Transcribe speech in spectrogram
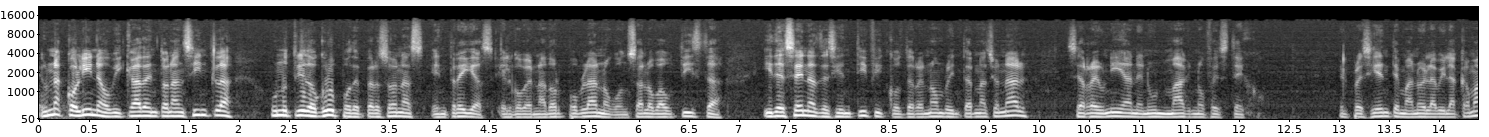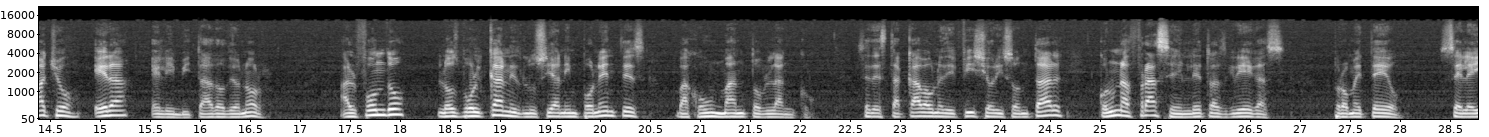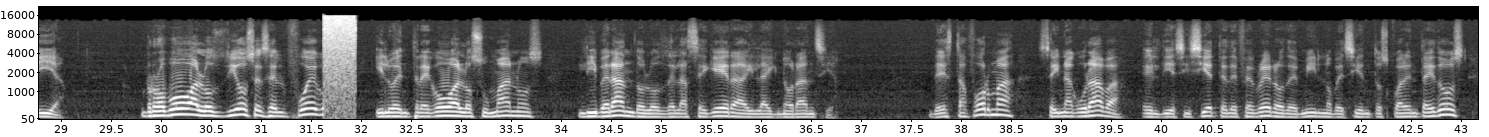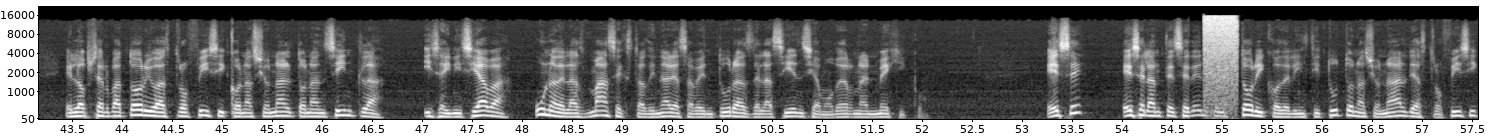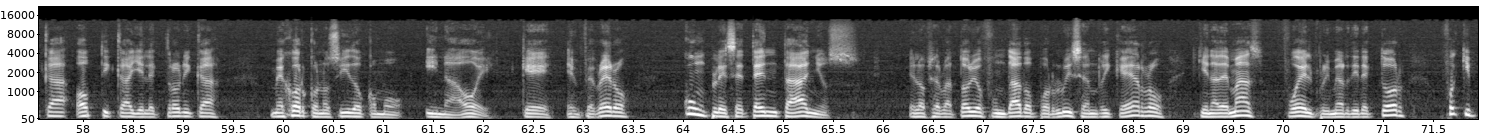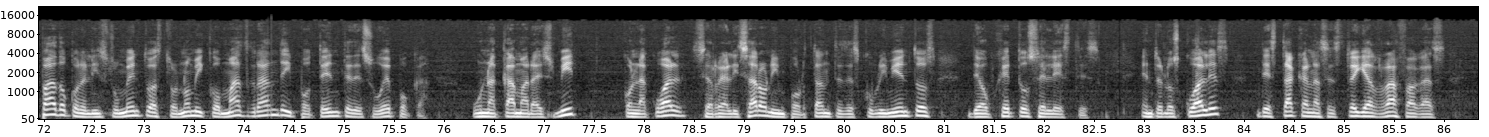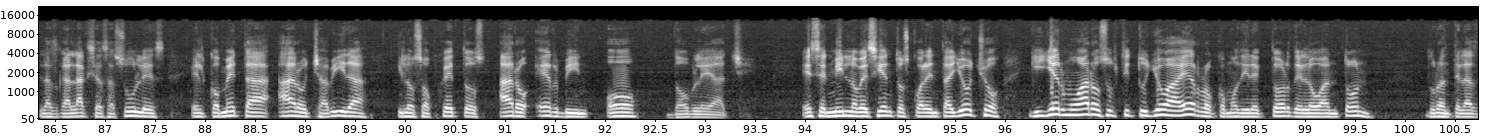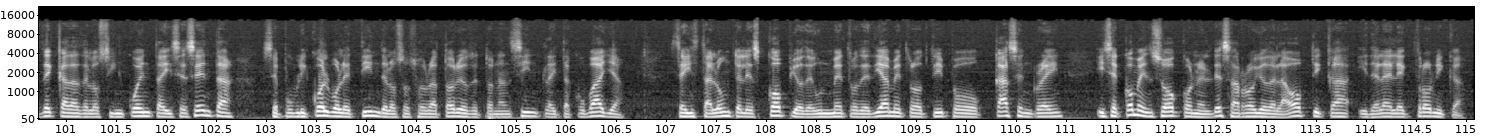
En una colina ubicada en Tonancintla, un nutrido grupo de personas, entre ellas el gobernador poblano Gonzalo Bautista y decenas de científicos de renombre internacional, se reunían en un magno festejo. El presidente Manuel Ávila Camacho era el invitado de honor. Al fondo, los volcanes lucían imponentes bajo un manto blanco. Se destacaba un edificio horizontal con una frase en letras griegas, Prometeo, se leía, robó a los dioses el fuego y lo entregó a los humanos, liberándolos de la ceguera y la ignorancia. De esta forma se inauguraba el 17 de febrero de 1942 el Observatorio Astrofísico Nacional Tonancintla y se iniciaba una de las más extraordinarias aventuras de la ciencia moderna en México. Ese es el antecedente histórico del Instituto Nacional de Astrofísica, Óptica y Electrónica, mejor conocido como INAOE, que en febrero cumple 70 años. El observatorio fundado por Luis Enrique Erro, quien además fue el primer director, fue equipado con el instrumento astronómico más grande y potente de su época, una cámara Smith con la cual se realizaron importantes descubrimientos de objetos celestes, entre los cuales destacan las estrellas ráfagas, las galaxias azules, el cometa Aro Chavira y los objetos Aro Ervin o WH. Es en 1948 Guillermo Aro sustituyó a Erro como director de Loantón. Durante las décadas de los 50 y 60 se publicó el boletín de los observatorios de Tonancintla y Tacubaya. Se instaló un telescopio de un metro de diámetro tipo Cassegrain y se comenzó con el desarrollo de la óptica y de la electrónica.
